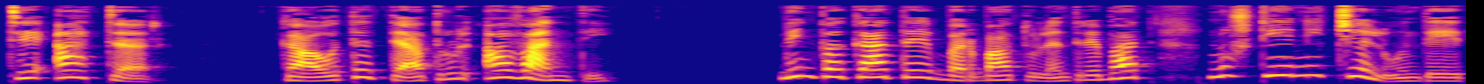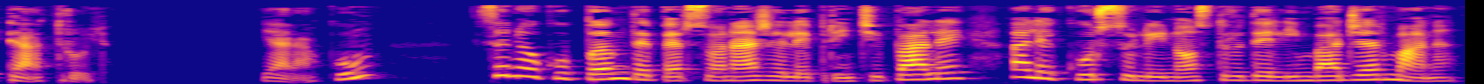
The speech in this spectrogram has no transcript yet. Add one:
Teater. Caută teatrul Avanti. Din păcate, bărbatul întrebat nu știe nici el unde e teatrul. Iar acum să ne ocupăm de personajele principale ale cursului nostru de limba germană.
